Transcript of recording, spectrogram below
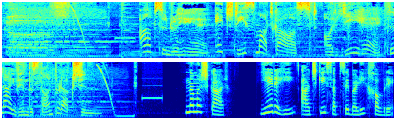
कास्ट आप सुन रहे हैं एच डी स्मार्ट कास्ट और ये है लाइव हिंदुस्तान प्रोडक्शन नमस्कार। ये रही आज की सबसे बड़ी खबरें।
